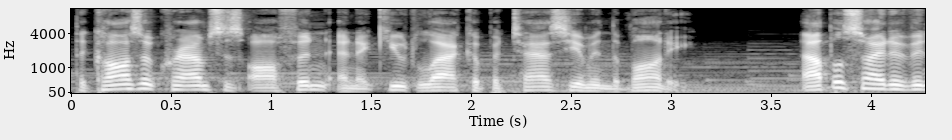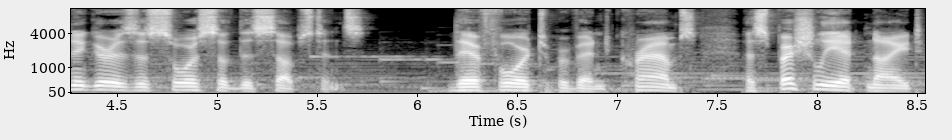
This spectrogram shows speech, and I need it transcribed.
The cause of cramps is often an acute lack of potassium in the body. Apple cider vinegar is a source of this substance. Therefore, to prevent cramps, especially at night,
